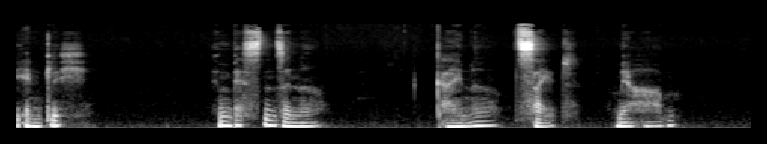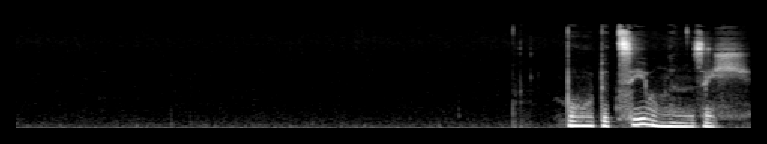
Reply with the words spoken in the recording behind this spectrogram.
die endlich im besten Sinne keine Zeit mehr haben? Wo Beziehungen sich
